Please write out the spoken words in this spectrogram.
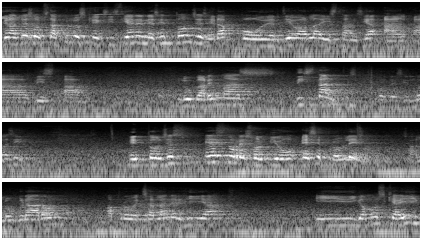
grandes obstáculos que existían en ese entonces era poder llevar la distancia a, a dis- a lugares más distantes, por decirlo así. Entonces, esto resolvió ese problema. O sea, lograron aprovechar la energía y digamos que ahí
